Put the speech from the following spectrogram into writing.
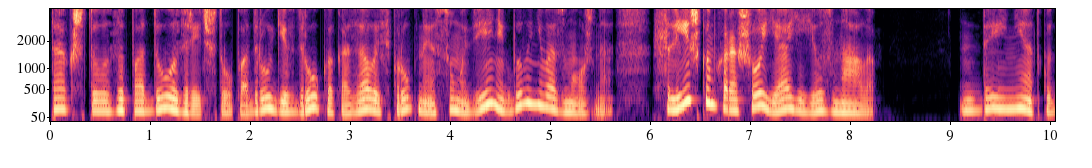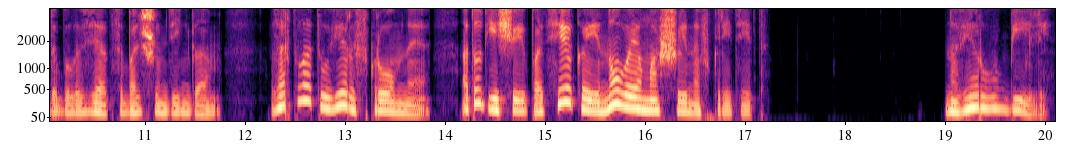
Так что заподозрить, что у подруги вдруг оказалась крупная сумма денег, было невозможно. Слишком хорошо я ее знала. Да и неоткуда было взяться большим деньгам. Зарплата у Веры скромная, а тут еще ипотека и новая машина в кредит. Но Веру убили.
